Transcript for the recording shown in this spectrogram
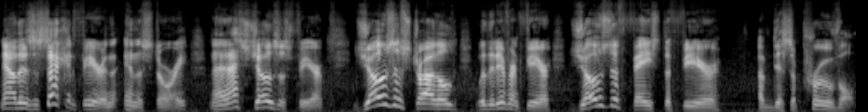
Now, there's a second fear in the, in the story, Now, that's Joseph's fear. Joseph struggled with a different fear. Joseph faced the fear of disapproval.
